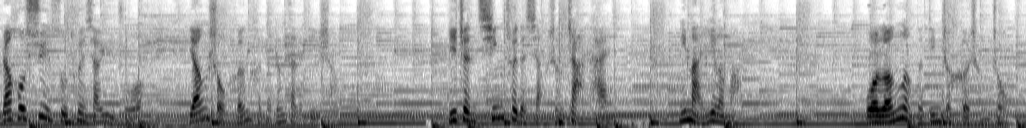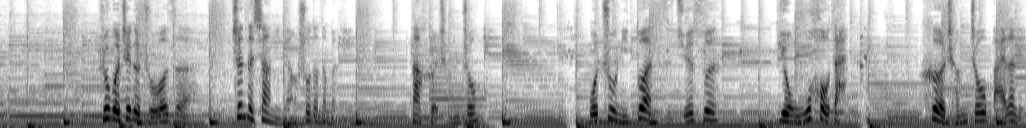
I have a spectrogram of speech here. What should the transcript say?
然后迅速吞下玉镯，扬手狠狠地扔在了地上。一阵清脆的响声炸开。你满意了吗？我冷冷地盯着贺成舟。如果这个镯子真的像你娘说的那么灵，那贺成舟，我祝你断子绝孙，永无后代。贺成舟白了脸。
